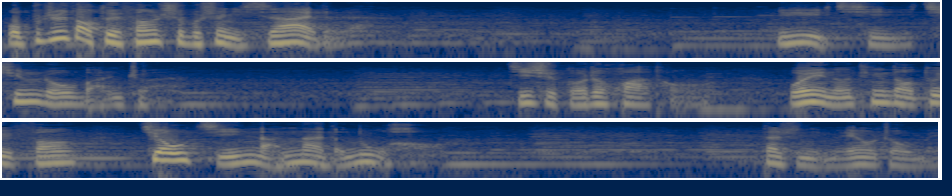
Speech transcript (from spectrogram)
我不知道对方是不是你心爱的人。你语气轻柔婉转，即使隔着话筒，我也能听到对方焦急难耐的怒吼。但是你没有皱眉，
